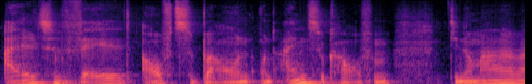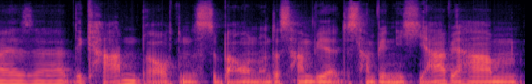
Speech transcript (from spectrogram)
alte Welt aufzubauen und einzukaufen, die normalerweise Dekaden braucht, um das zu bauen. Und das haben wir, das haben wir nicht. Ja, wir haben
